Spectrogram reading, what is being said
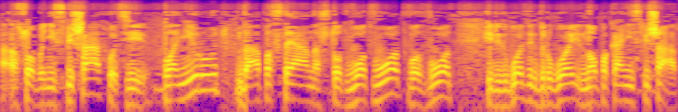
особо не спешат, хоть и планируют, да, постоянно, что вот-вот, вот-вот, через годик другой, но пока не спешат.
